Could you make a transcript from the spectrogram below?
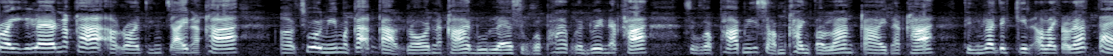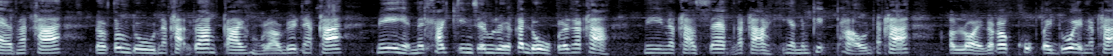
ร่อยอีกแล้วนะคะอร่อยถึงใจนะคะช่วงนี้มันก็อากาศร้อนนะคะ ดูแลสุขภาพกันด้วยนะคะ สุขภาพนี้สำคัญต่อร่างกายนะคะ ถึงเราจะกินอะไรก็แล้วแต่นะคะ เราต้องดูนะคะร่างกายของเราด้วยนะคะ นี่เห็นไหมคะกินจนเหลือกระดูกแล้วนะคะนี่นะคะแซ่บนะคะกินกับน้ำพริกเผานะคะ อร่อยแล้วก็คลุกไปด้วยนะคะ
